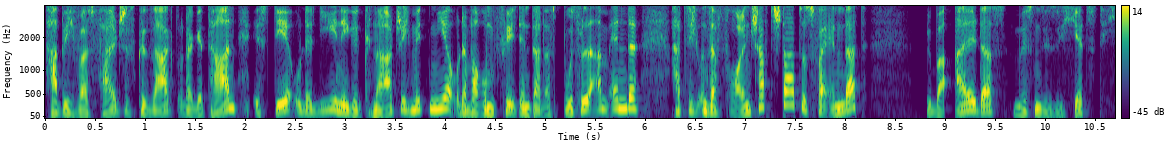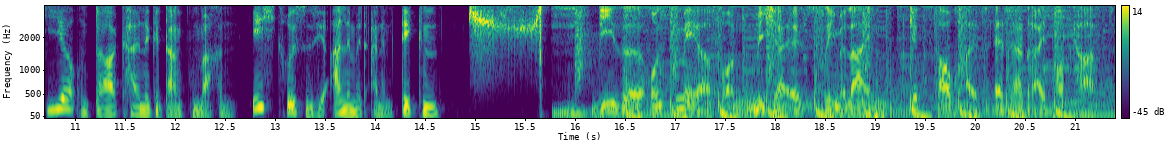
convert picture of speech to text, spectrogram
Habe ich was Falsches gesagt oder getan? Ist der oder diejenige knatschig mit mir? Oder warum fehlt denn da das Bussel am Ende? Hat sich unser Freundschaftsstatus verändert? Über all das müssen Sie sich jetzt hier und da keine Gedanken machen. Ich grüße Sie alle mit einem dicken Diese und mehr von Michaels Friemelein gibt's auch als SR3 Podcast.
